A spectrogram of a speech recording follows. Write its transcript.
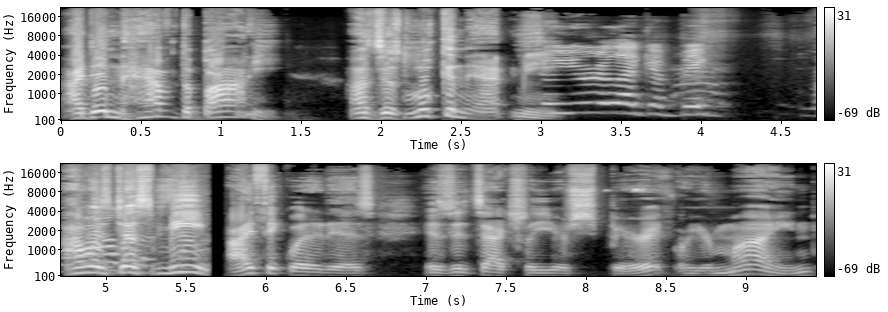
I didn't have the body. I was just looking at me. So you were like a big. I was just of me. I think what it is is it's actually your spirit or your mind,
